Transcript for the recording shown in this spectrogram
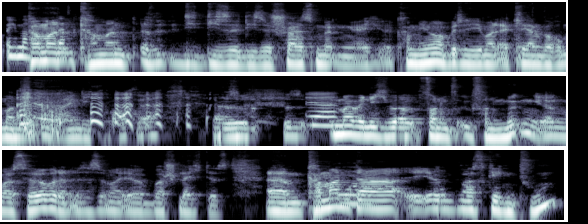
kann man, kann man, also die, diese, diese Scheißmücken, ich, kann mir mal bitte jemand erklären, warum man Mücken eigentlich braucht? Also, also ja. immer wenn ich über, von, von Mücken irgendwas höre, dann ist es immer irgendwas Schlechtes. Ähm, kann man ja. da irgendwas gegen tun?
